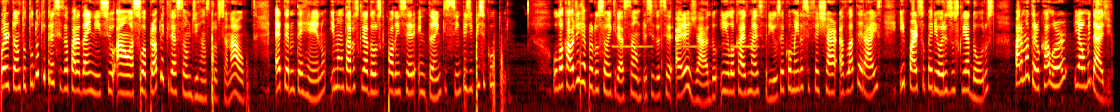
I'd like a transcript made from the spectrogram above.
Portanto, tudo o que precisa para dar início à sua própria criação de rãs profissional é ter um terreno e montar os criadouros que podem ser em tanques simples de piscicultura. O local de reprodução e criação precisa ser arejado e em locais mais frios recomenda-se fechar as laterais e partes superiores dos criadouros para manter o calor e a umidade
